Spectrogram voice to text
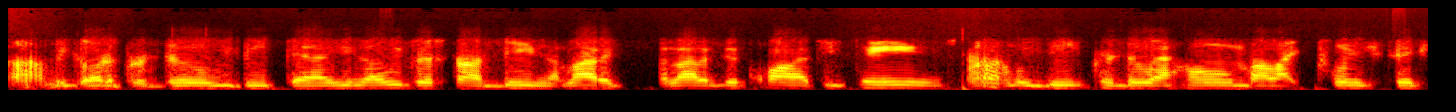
Uh, we go to Purdue, we beat them. You know, we just start beating a lot of a lot of good quality teams. Um, we beat Purdue at home by like 26,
